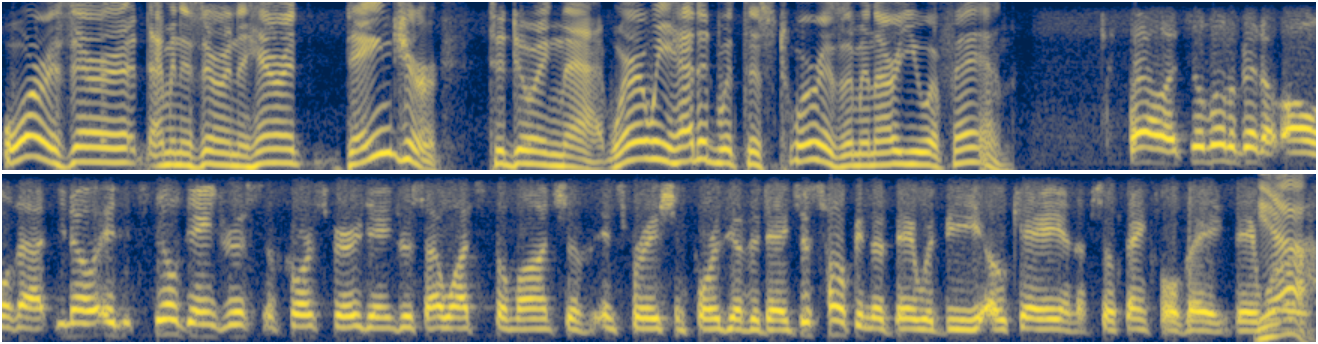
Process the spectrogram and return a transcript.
Or is there, I mean, is there an inherent danger to doing that? Where are we headed with this tourism and are you a fan? Well, it's a little bit of all of that. You know, it's still dangerous, of course, very dangerous. I watched the launch of Inspiration 4 the other day, just hoping that they would be okay, and I'm so thankful they, they were. Yeah. were.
